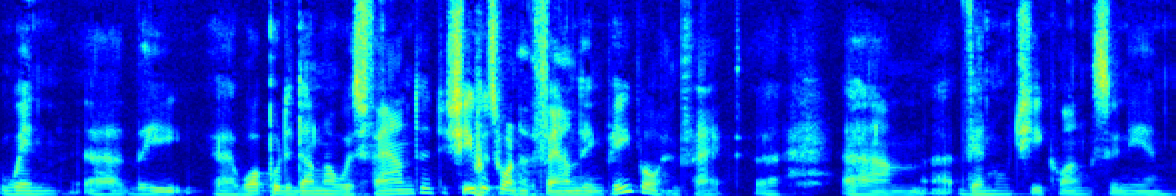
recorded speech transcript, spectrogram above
when uh, the uh, Buddha Dhamma was founded. She was one of the founding people, in fact, uh, um, uh, Venerable Chi Kwang Sunim.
